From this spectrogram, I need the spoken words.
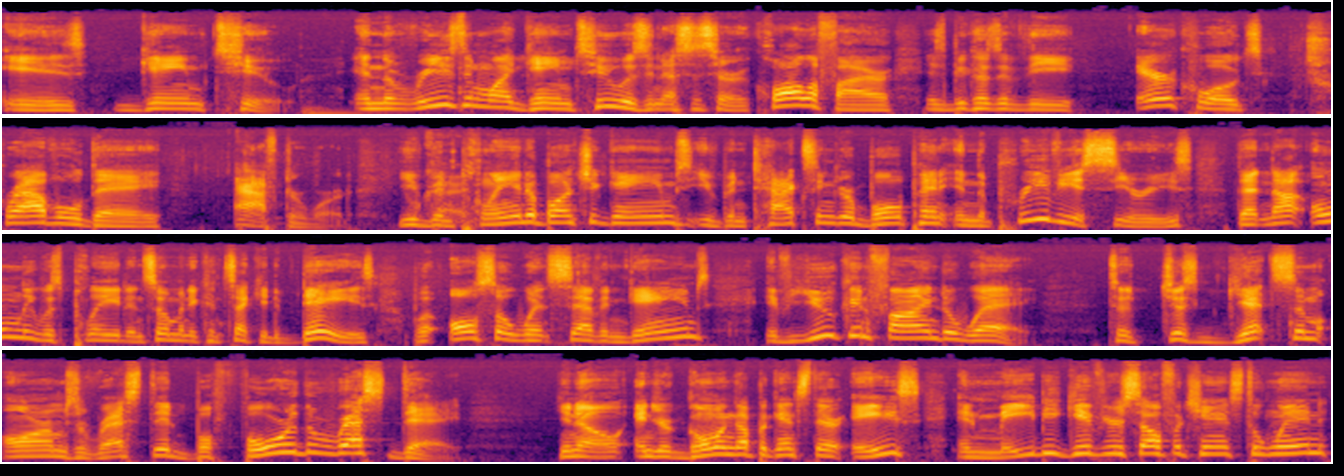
is game two. And the reason why game two is a necessary qualifier is because of the air quotes travel day afterward. You've been playing a bunch of games, you've been taxing your bullpen in the previous series that not only was played in so many consecutive days, but also went seven games. If you can find a way to just get some arms rested before the rest day, you know, and you're going up against their ace and maybe give yourself a chance to win,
